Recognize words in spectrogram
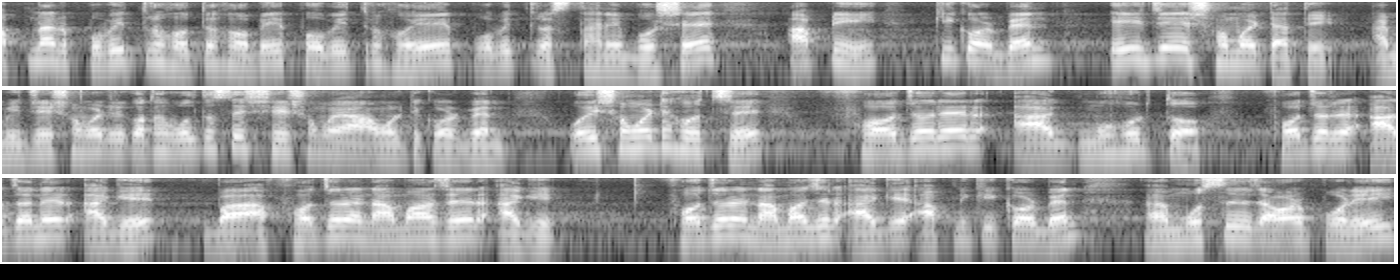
আপনার পবিত্র হতে হবে, পবিত্র হয়ে পবিত্র স্থানে বসে আপনি কি করবেন? এই যে সময়টাতে, আমি যে সময়টির কথা বলতেছি সেই সময় আমলটি করবেন। ওই সময়টা হচ্ছে ফজরের আগ মুহূর্ত, ফজরের আজানের আগে বা ফজরের নামাজের আগে। ফজরের নামাজের আগে আপনি কি করবেন? মসজিদে যাওয়ার পরেই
